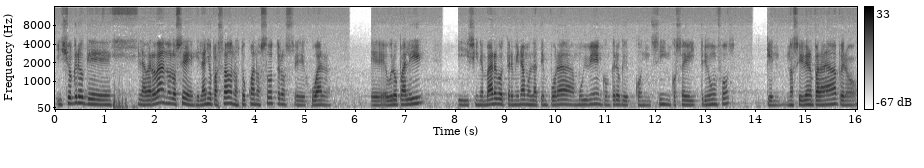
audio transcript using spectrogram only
y yo creo que, la verdad, no lo sé, el año pasado nos tocó a nosotros jugar Europa League y sin embargo terminamos la temporada muy bien, con creo que con 5 o 6 triunfos. que no sirvieron para nada, pero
